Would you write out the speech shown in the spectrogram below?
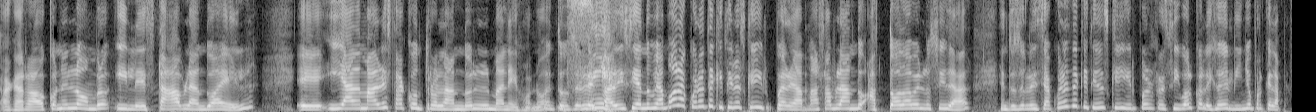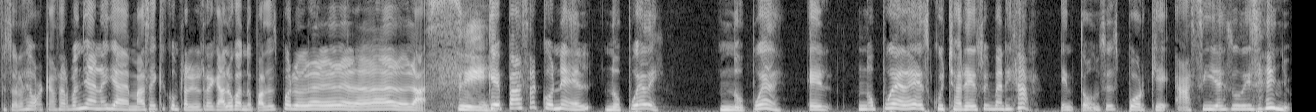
agarrado con el hombro y le está hablando a él eh, y además le está controlando el manejo, ¿no? Entonces le está diciendo, mi amor, acuérdate que tienes que ir, pero además hablando a toda velocidad. Entonces le dice, acuérdate que tienes que ir por el recibo al colegio del niño porque la profesora se va a casar mañana y además hay que comprarle el regalo cuando pases por... la, la, la, la, la, la". Sí. ¿Qué pasa con él? No puede, no puede. Él no puede escuchar eso y manejar. Entonces, porque así es su diseño.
